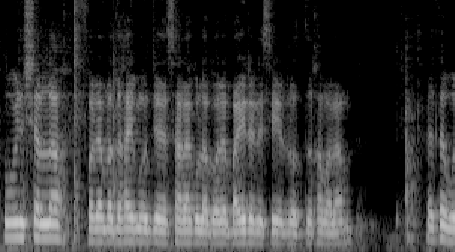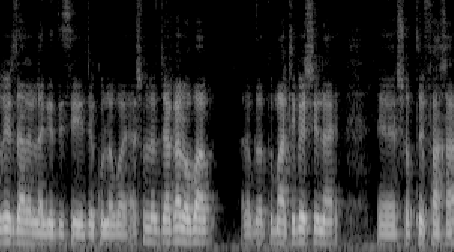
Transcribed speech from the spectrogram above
তো ইনশাল্লাহ পরে আমরা দেখাইমু যে সারাগুলা করে বাইরে নিছি, রোদ খাবারাম এটা উড়ির জারে লাগিয়ে দিছি যে কোনাবাই আসলে জায়গার অভাব, আর আমরা তো মাটি বেশি নাই সবটাই ফাঁকা।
